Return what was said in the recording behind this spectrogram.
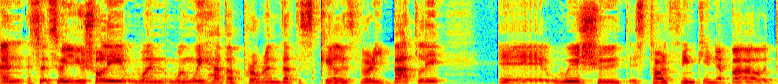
and so, so usually when when we have a problem that scales very badly, uh, we should start thinking about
